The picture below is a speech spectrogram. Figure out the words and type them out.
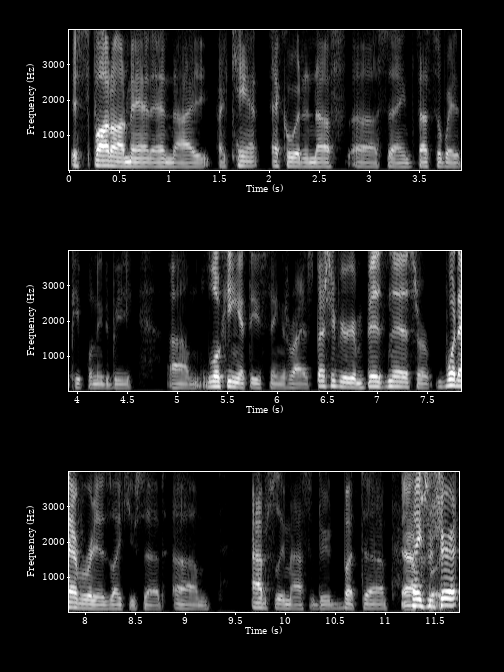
is spot on, man, and I I can't echo it enough. Uh, saying that's the way that people need to be um, looking at these things, right? Especially if you're in business or whatever it is, like you said. Um, absolutely massive, dude. But uh, thanks for sharing.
